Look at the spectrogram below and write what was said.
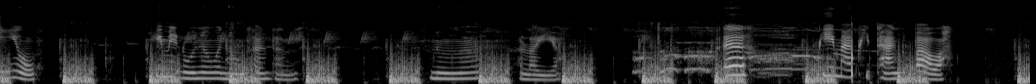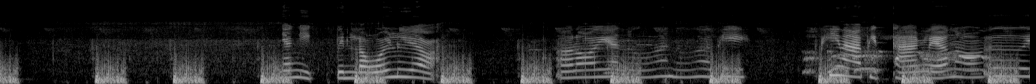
นี้เหรอพี่ไม่รู้นะว่าน้องสร้างทางนี้ เนื้ออะไรอะเอ๊ะพี่มาผิดทางหรือเปล่าอะยัง อีกเป็นร้อยเลยอะอะไรอะเนื้อเนื้อพี่ พี่มาผิดทางแล้วน้องเอ้ย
